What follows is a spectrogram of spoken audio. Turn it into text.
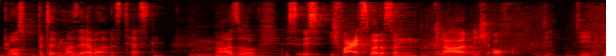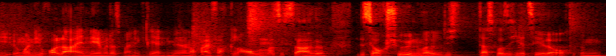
Bloß bitte immer selber alles testen. Mhm. Also ich, ich, ich weiß zwar, dass dann klar ich auch die, die, die, irgendwann die Rolle einnehme, dass meine Klienten mir dann auch einfach glauben, was ich sage. Ist ja auch schön, weil ich das, was ich erzähle, auch im,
